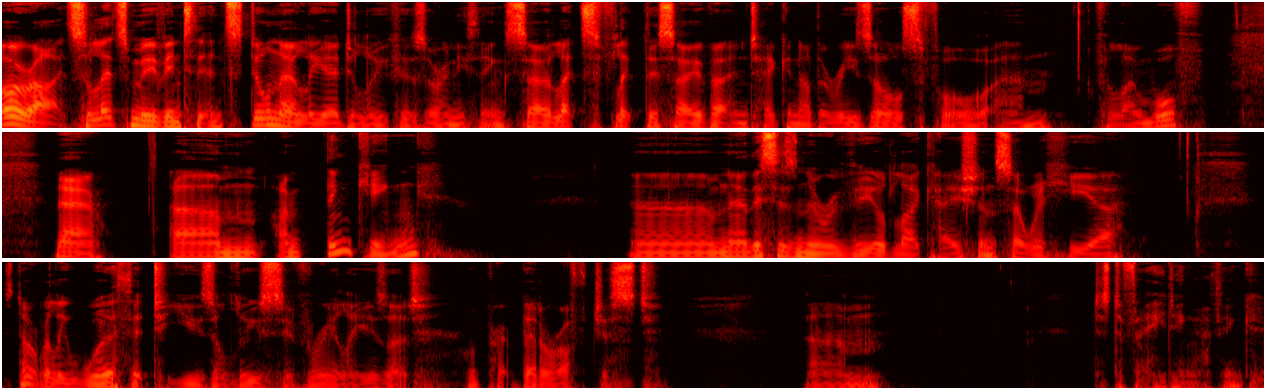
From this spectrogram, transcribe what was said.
All right, so let's move into the, and still no Leo DeLucas or anything. So let's flip this over and take another resource for um, for Lone Wolf. Now, um, I'm thinking. Um, now this isn't a revealed location, so we're here. It's not really worth it to use elusive, really, is it? We're better off just um, just evading, I think.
